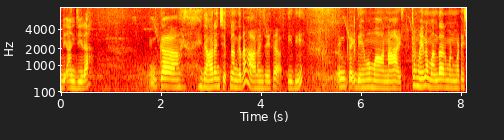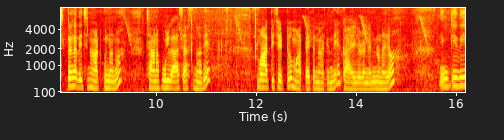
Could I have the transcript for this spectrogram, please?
ఇది అంజీరా. ఇంకా ఇది ఆరెంజ్ చెప్పినాను కదా ఆరెంజ్ అయితే ఇది. ఇంకా ఇదేమో మా నా ఇష్టమైన మందారం అనమాట ఇష్టంగా తెచ్చి నాటుకున్నాను. చాలా పూలు కాసేస్తున్నది మా అట్టి చెట్టు మా అత్త అయితే నాటింది. కాయలు చూడండి ఎన్ని ఉన్నాయో. ఇంక ఇది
